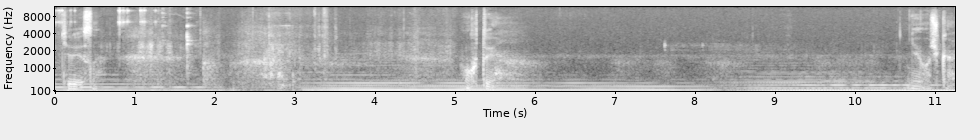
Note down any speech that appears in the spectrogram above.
Интересно. Ух ты. Девочка.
